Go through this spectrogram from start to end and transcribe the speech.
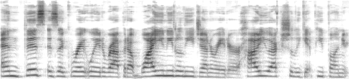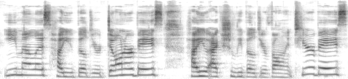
And this is a great way to wrap it up why you need a lead generator, how you actually get people on your email list, how you build your donor base, how you actually build your volunteer base,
